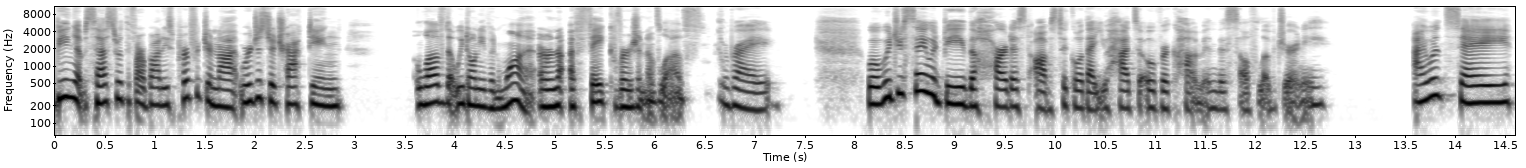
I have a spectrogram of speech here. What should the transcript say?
being obsessed with if our body's perfect or not, we're just attracting love that we don't even want or a fake version of love. Right. What would you say would be the hardest obstacle that you had to overcome in this self love journey? I would say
